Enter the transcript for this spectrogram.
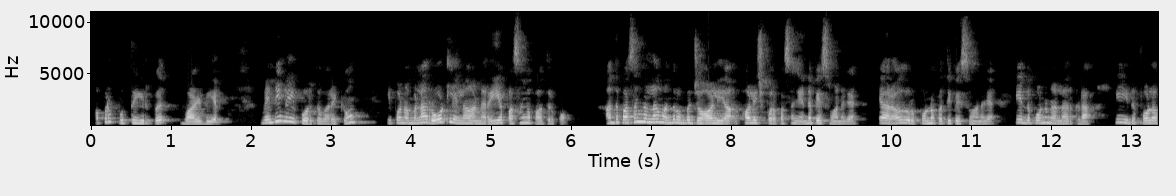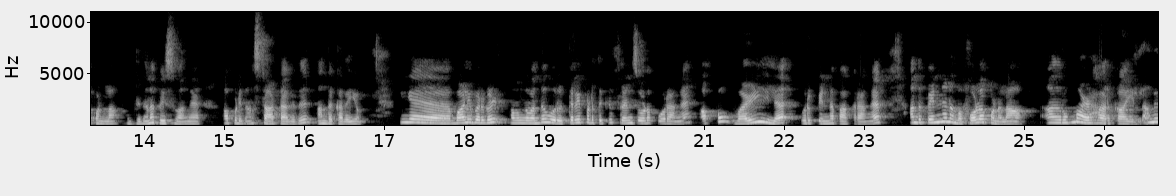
அப்புறம் புத்துயிர்ப்பு வாழ்வியல். வெண்ணிலையை பொறுத்த வரைக்கும் இப்போ நம்ம எல்லாம் ரோட்ல எல்லாம் நிறைய பசங்க பார்த்துருப்போம். அந்த பசங்கள்லாம் வந்து ரொம்ப ஜாலியா காலேஜ் போற பசங்க என்ன பேசுவானுங்க? யாராவது ஒரு பொண்ணை பத்தி பேசுவானுங்க. ஏ இந்த பொண்ணு நல்லா இருக்குடா. ஏ இதை ஃபாலோ பண்ணலாம். இப்படிதானே பேசுவாங்க. அப்படிதான் ஸ்டார்ட் ஆகுது அந்த கதையும். இங்கே வாலிபர்கள் அவங்க வந்து ஒரு திரைப்படத்துக்கு ஃப்ரெண்ட்ஸோட போகிறாங்க அப்போ வழியில் ஒரு பெண்ணை பார்க்குறாங்க அந்த பெண்ணை நம்ம ஃபாலோ பண்ணலாம். அது ரொம்ப அழகா இருக்கா? எல்லாமே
